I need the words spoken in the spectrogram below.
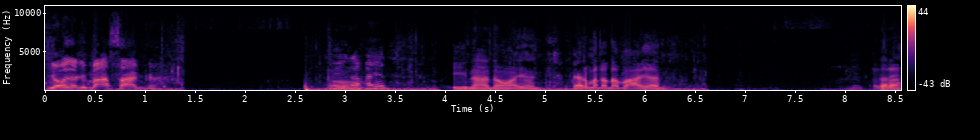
Yun, nalimasag. Ngayon Oh. na kayo? Ina daw ngayon. Pero matataba yan. Tara.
